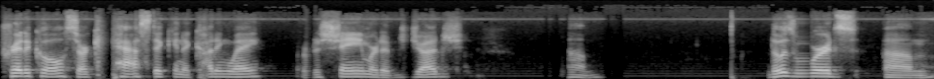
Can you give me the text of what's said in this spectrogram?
critical, sarcastic in a cutting way, or to shame or to judge. Um, those words, um,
